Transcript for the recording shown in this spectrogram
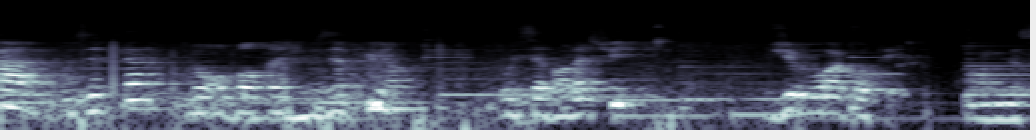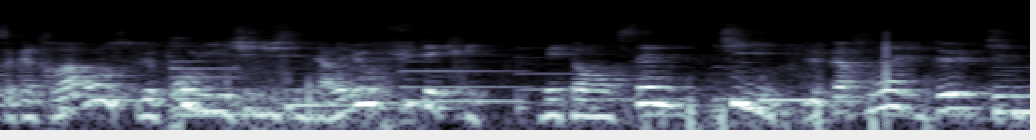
Ah, vous êtes là? Le reportage vous a plu, hein Vous voulez savoir la suite? Je vais vous raconter. En 1991, le premier jet du scénario fut écrit, mettant en scène Timmy, le personnage de Teen.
